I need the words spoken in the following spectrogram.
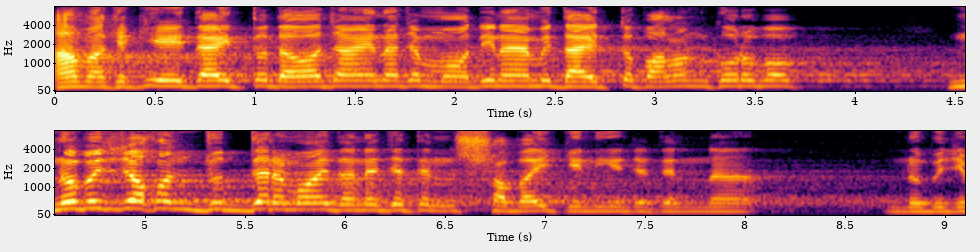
আমাকে কি এই দায়িত্ব দেওয়া যায় না যে মদিনায় আমি দায়িত্ব পালন করব? নবীজি যখন যুদ্ধের ময়দানে যেতেন, সবাইকে নিয়ে যেতেন না। নবীজি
